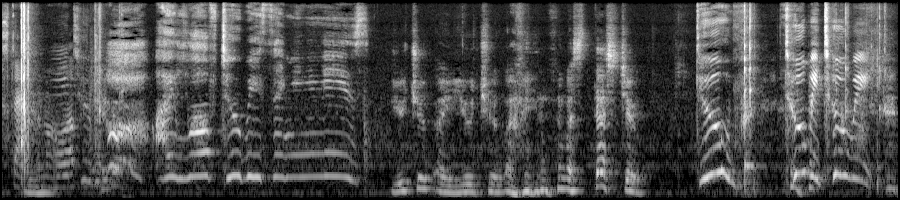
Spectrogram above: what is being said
Stack them all up. I love Tubi thingies. YouTube, uh, YouTube. I mean, what's test tube? Tube. Tubi, Tubi.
